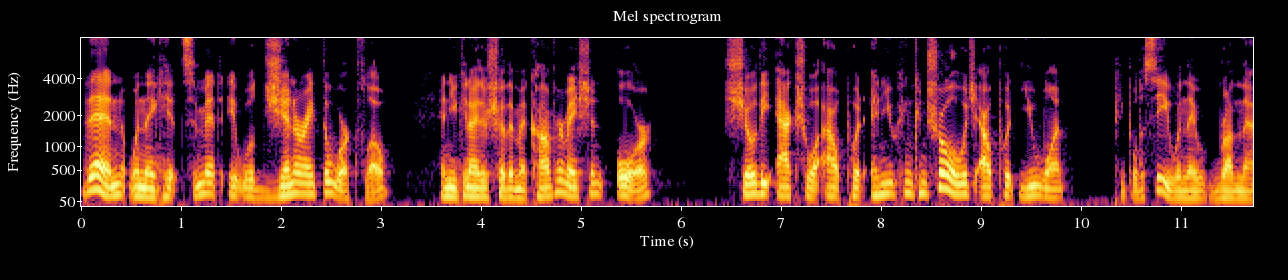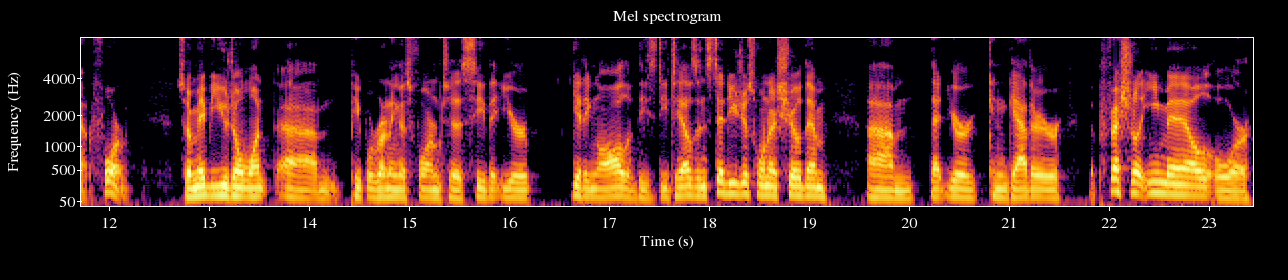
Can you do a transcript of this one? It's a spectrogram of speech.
Then when they hit submit, it will generate the workflow and you can either show them a confirmation or show the actual output and you can control which output you want people to see when they run that form. So maybe you don't want um, people running this form to see that you're getting all of these details. Instead, you just want to show them um, that you can gather a professional email or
